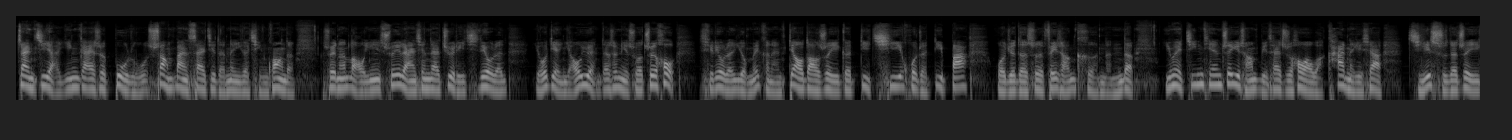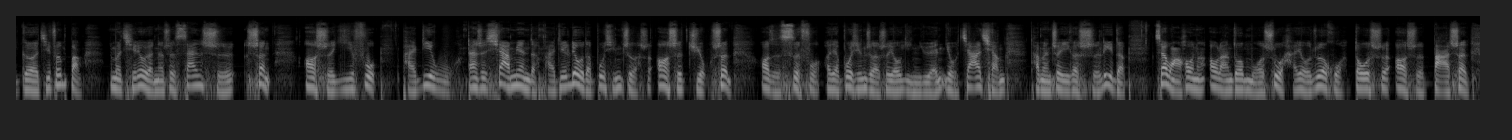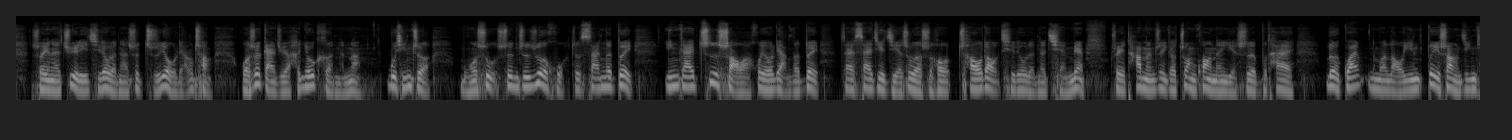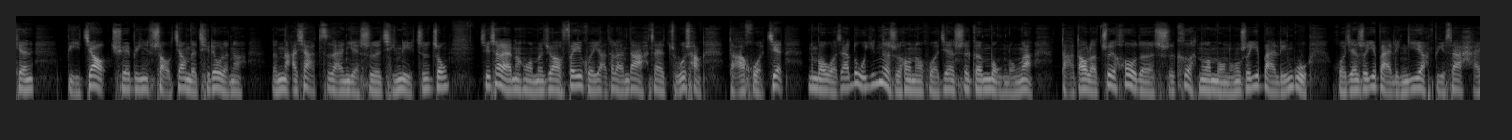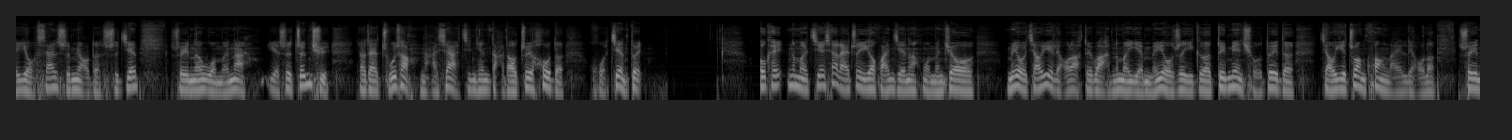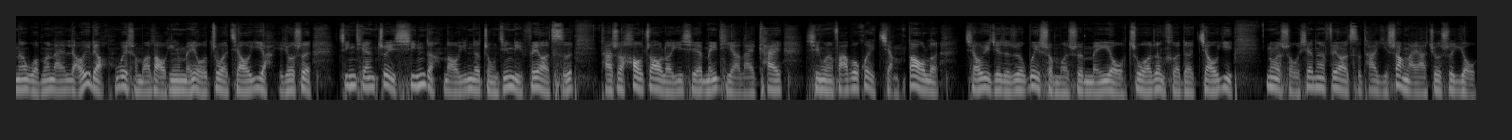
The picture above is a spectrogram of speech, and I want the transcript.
战绩啊应该是不如上半赛季的那一个情况的。所以呢，老鹰虽然现在距离七六人。有点遥远，但是你说最后七六人有没有可能掉到这一个第七或者第八？我觉得是非常可能的，因为今天这一场比赛之后啊，我看了一下即时的这一个积分榜，那么七六人呢是三十胜二十一负排第五，但是下面的排第六的步行者是二十九胜。二十四负，而且步行者是有引援、有加强他们这一个实力的。再往后呢，奥兰多魔术还有热火都是二十八胜，所以呢，距离七六人呢是只有两场。我是感觉很有可能啊，步行者、魔术甚至热火这三个队，应该至少啊会有两个队在赛季结束的时候超到七六人的前面，所以他们这个状况呢也是不太乐观。那么老鹰对上今天。比较缺兵少将的七六人呢，能拿下自然也是情理之中。接下来呢，我们就要飞回亚特兰大，在主场打火箭。那么我在录音的时候呢，火箭是跟猛龙啊打到了最后的时刻。那么猛龙是一百零五，火箭是一百零一啊，比赛还有三十秒的时间，所以呢，我们呢也是争取要在主场拿下今天打到最后的火箭队。OK，那么接下来这一个环节呢，我们就。没有交易聊了，对吧？那么也没有这一个对面球队的交易状况来聊了，所以呢，我们来聊一聊为什么老鹰没有做交易啊？也就是今天最新的老鹰的总经理菲尔茨，他是号召了一些媒体啊来开新闻发布会，讲到了交易截止日为什么是没有做任何的交易。那么首先呢，菲尔茨他一上来啊就是有。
